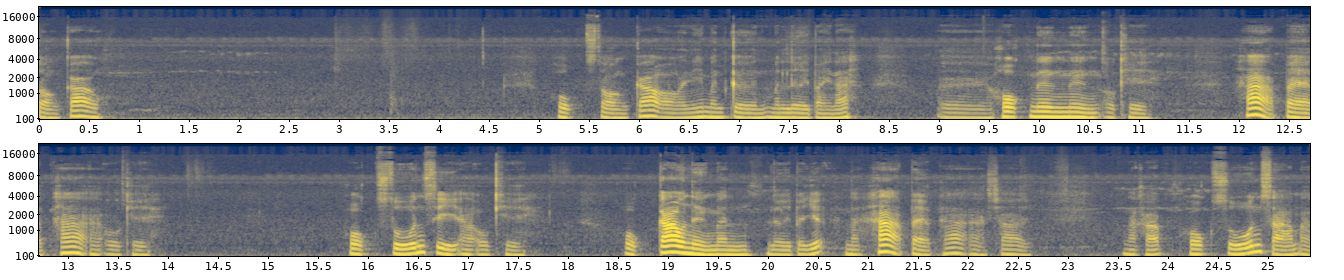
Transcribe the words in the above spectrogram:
สองเก้า หกสองเก้าอ๋ออันนี้มันเกินมันเลยไปนะ เออหกหนึ่งหนึ่งโอเคห้าแปดห้าอะโอเคหกศูนย์สี่อะโอเคหกเก้าหนึ่งมันเลยไปเยอะนะห้าแปดห้าอะใช่นะครับหกศูนย์สามอะ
